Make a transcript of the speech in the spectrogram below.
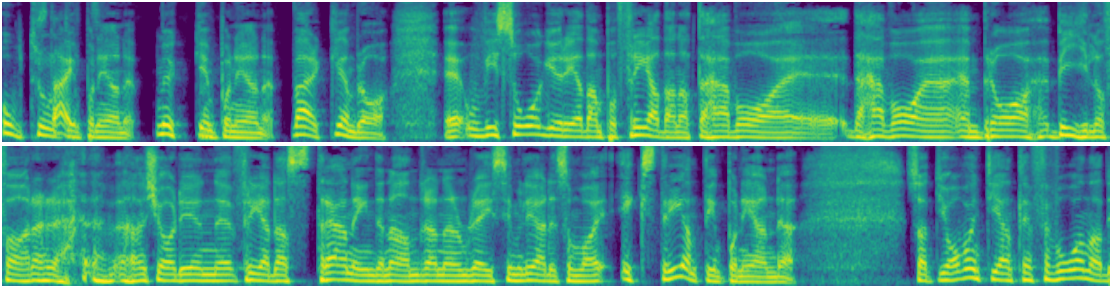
Otroligt Starkt. imponerande. Mycket imponerande. Verkligen bra. Eh, och vi såg ju redan på fredagen att det här var, eh, det här var eh, en bra bil och förare. Han körde ju en eh, fredagsträning, den andra, när de race-simulerade som var extremt imponerande. Så att jag var inte egentligen förvånad.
